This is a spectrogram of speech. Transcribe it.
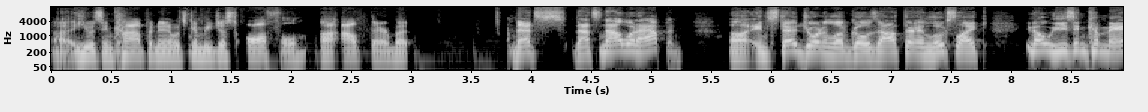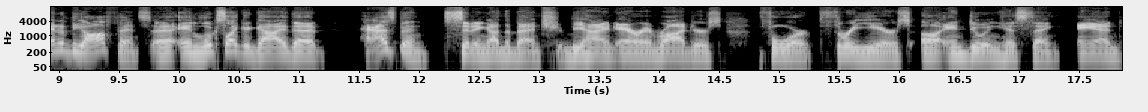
uh, he was incompetent. It was going to be just awful uh, out there, but that's that's not what happened. Uh, instead, Jordan Love goes out there and looks like you know he's in command of the offense uh, and looks like a guy that has been sitting on the bench behind Aaron Rodgers for three years uh, and doing his thing. And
